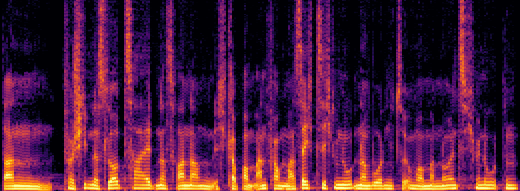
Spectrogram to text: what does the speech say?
dann verschiedene Slotzeiten. Das waren dann, ich glaube, am Anfang mal 60 Minuten, dann wurden es irgendwann mal 90 Minuten.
